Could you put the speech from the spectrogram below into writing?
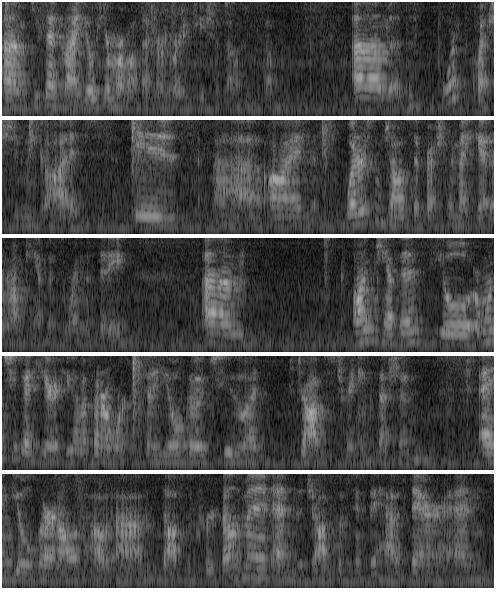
um, keep that in mind. You'll hear more about that during orientation, though. So um, the fourth question we got is uh, on what are some jobs that freshmen might get around campus or in the city. Um, on campus, you'll, or once you get here, if you have a federal work study, you'll go to a jobs training session and you'll learn all about um, the Office of Career Development and the job postings they have there. And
